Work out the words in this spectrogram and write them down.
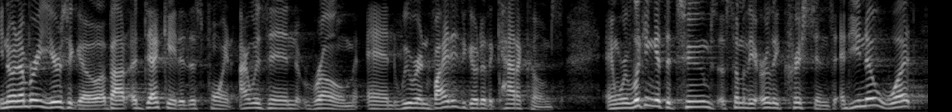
You know, a number of years ago, about a decade at this point, I was in Rome and we were invited to go to the catacombs. And we're looking at the tombs of some of the early Christians. And do you know what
